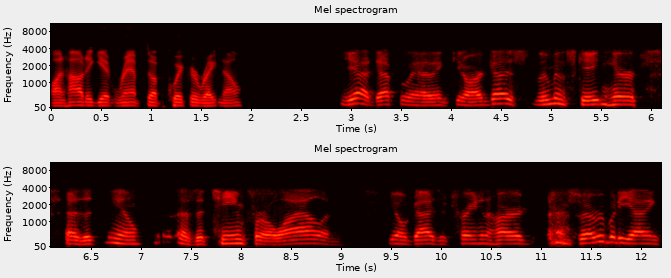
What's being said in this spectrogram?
on how to get ramped up quicker right now? Yeah, definitely. I think you know our guys. They've been skating here as a you know as a team for a while, and you know guys are training hard. so everybody, I think,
